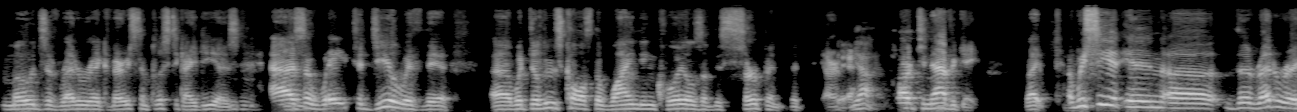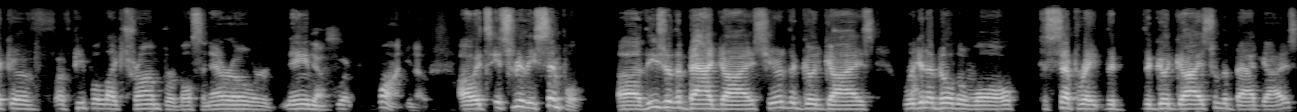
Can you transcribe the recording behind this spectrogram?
modes of rhetoric, very simplistic ideas mm-hmm. as mm-hmm. a way to deal with the uh, what Deleuze calls the winding coils of this serpent that are yeah. hard to navigate. Right, and we see it in uh, the rhetoric of, of people like Trump or Bolsonaro or name yes. whoever you want. You know, oh, it's it's really simple. Uh, these are the bad guys. Here are the good guys. We're to build a wall to separate the, the good guys from the bad guys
